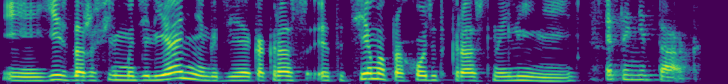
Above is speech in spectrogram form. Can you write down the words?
И есть даже фильм «Модильяне», где как раз эта тема проходит красной линией. Это не так.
